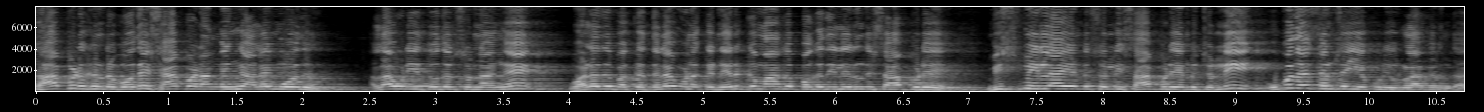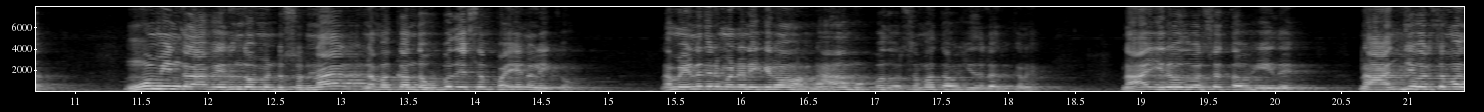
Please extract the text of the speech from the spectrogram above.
சாப்பிடுகின்ற போதே சாப்பாடு அங்கங்கே அலைமோது. அல்லாவுடைய தூதர் சொன்னாங்க வலது பக்கத்தில் உனக்கு நெருக்கமாக பகுதியிலிருந்து சாப்பிடு. பிஸ்மில்லா என்று சொல்லி சாப்பிடு என்று சொல்லி உபதேசம் செய்யக்கூடியவர்களாக இருந்தார். மூமீன்களாக இருந்தோம் என்று சொன்னால் நமக்கு அந்த உபதேசம் பயனளிக்கும். நம்ம என்ன தெரியுமா நினைக்கிறோம்? நான் முப்பது வருஷமாக தௌஹீதில் இருக்கிறேன். நான் இருபது வருஷம் தௌஹீது. நான் அஞ்சு வருஷமாக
